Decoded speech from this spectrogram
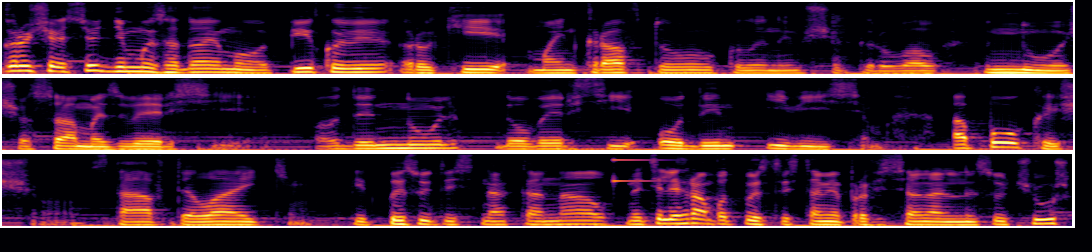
Коротше, а сьогодні ми згадаємо пікові роки Майнкрафту, коли ним ще керував ну, що саме з версії 1.0 до версії 1.8. А поки що ставте лайки, підписуйтесь на канал. На телеграм підписуйтесь, там я професіонально несу чуш.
